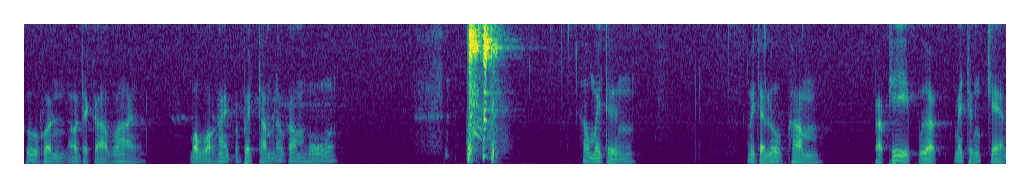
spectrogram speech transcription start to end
ผู้คนเอาแต่กราบไหว้บอกบอกให้ประพฤติธรรมแล้วกำหู เข้าไม่ถึงมีแต่รูปคำแบบพี่เปลือกไม่ถึงแกน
